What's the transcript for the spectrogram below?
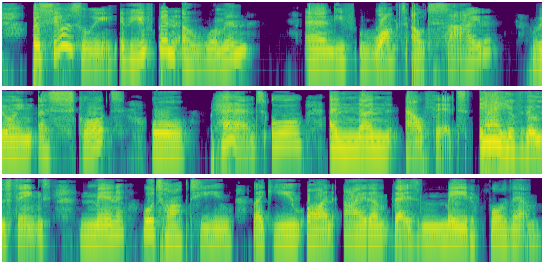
but seriously, if you've been a woman and you've walked outside wearing a skirt or pants or a nun outfit, any of those things, men will talk to you like you are an item that is made for them.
